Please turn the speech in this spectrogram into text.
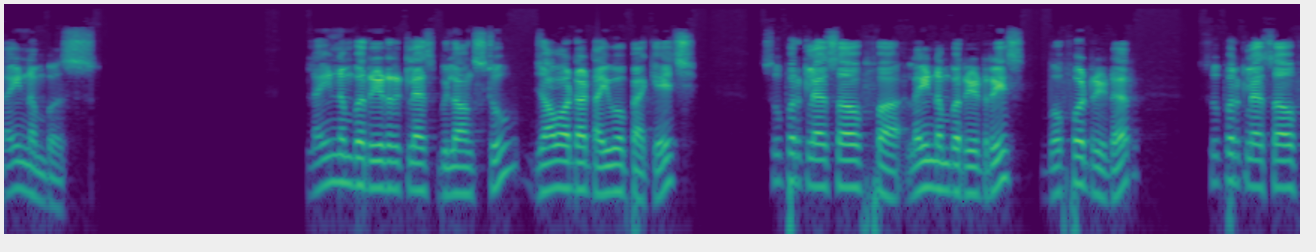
line numbers. Line number reader class belongs to java.io package. Superclass of uh, line number reader is buffered reader. Superclass of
